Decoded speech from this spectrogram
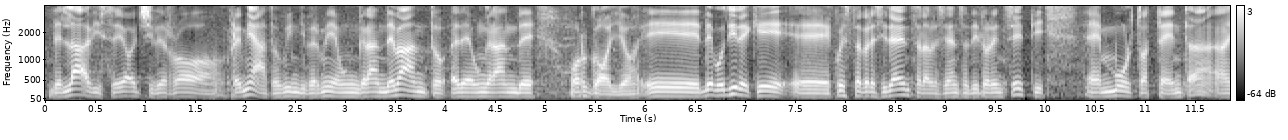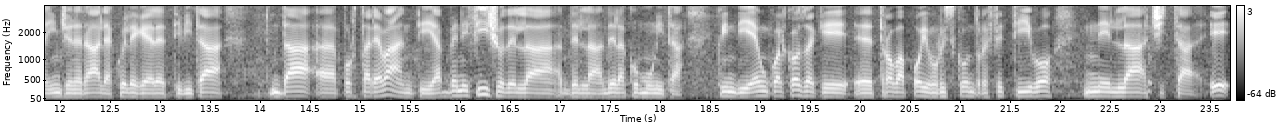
dell'Avis e oggi verrò premiato, quindi per me è un grande vanto ed è un grande orgoglio. E devo dire che eh, questa presidenza, la presidenza di Lorenzetti, è molto attenta eh, in generale a quelle che è attività da eh, portare avanti a beneficio della, della, della comunità, quindi è un qualcosa che eh, trova poi un riscontro effettivo nella città e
